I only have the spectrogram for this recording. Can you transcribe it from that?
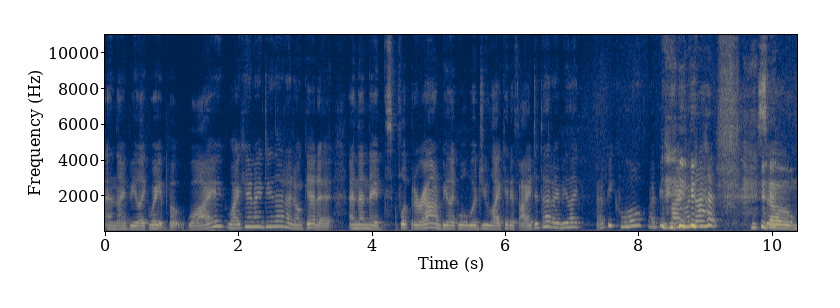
and I'd be like, wait, but why? Why can't I do that? I don't get it. And then they'd flip it around and be like, well, would you like it if I did that? I'd be like, that'd be cool. I'd be fine with that. so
